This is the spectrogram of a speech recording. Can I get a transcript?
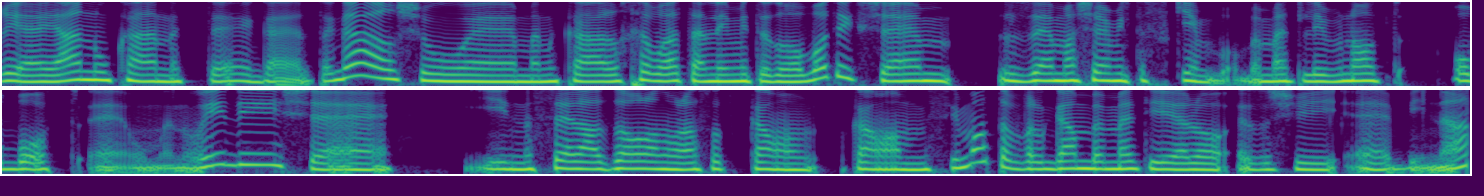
ראיינו כאן את אה, גיא אלתגר שהוא אה, מנכ"ל חברת Unlimited Robotics שהם זה מה שהם מתעסקים בו באמת לבנות רובוט אה, הומנואידי שינסה לעזור לנו לעשות כמה כמה משימות אבל גם באמת יהיה לו איזושהי בינה.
